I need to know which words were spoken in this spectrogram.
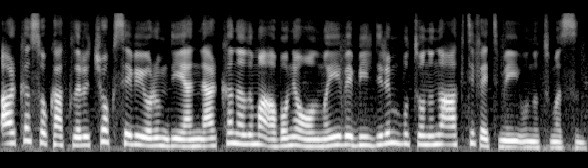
Arka sokakları çok seviyorum diyenler kanalıma abone olmayı ve bildirim butonunu aktif etmeyi unutmasın.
